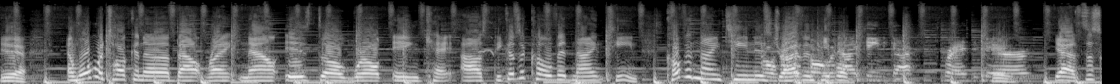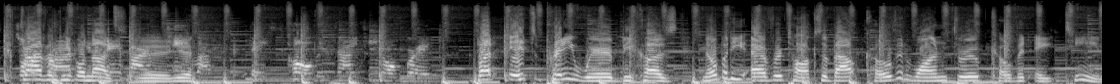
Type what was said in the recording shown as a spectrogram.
Yeah. And what we're talking about right now is the world in chaos because of COVID 19. COVID 19 is Oh, driving people. COVID-19 got spread there. Yeah. yeah, it's just driving people nuts. Yeah, yeah. But it's pretty weird because nobody ever talks about COVID 1 through COVID 18.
